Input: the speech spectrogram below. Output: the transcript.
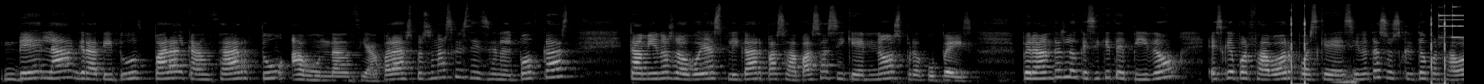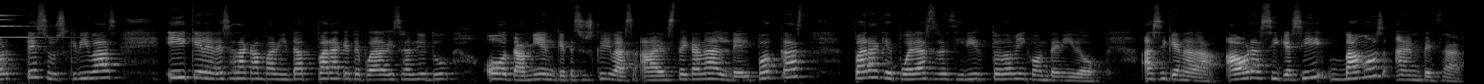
de la gratitud para alcanzar tu abundancia. Para las personas que estéis en el podcast, también os lo voy a explicar paso a paso, así que no os preocupéis. Pero antes lo que sí que te pido es que por favor, pues que si no te has suscrito, por favor te suscribas y que le des a la campanita para que te pueda avisar YouTube o también que te suscribas a este canal del podcast para que puedas recibir todo mi contenido. Así que nada, ahora sí que sí, vamos a empezar.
